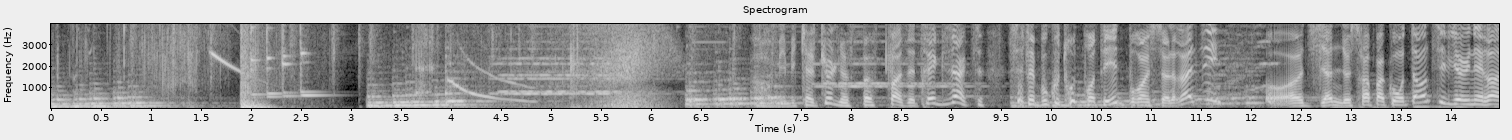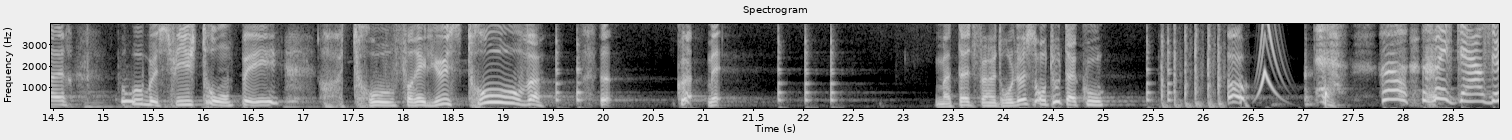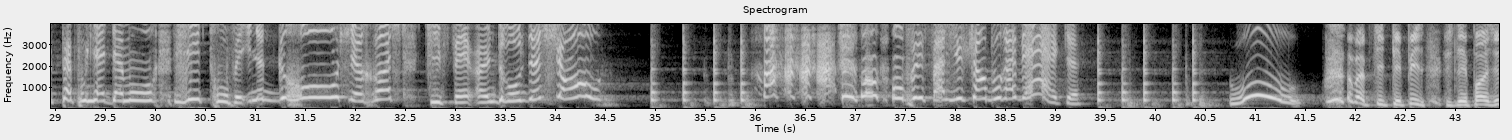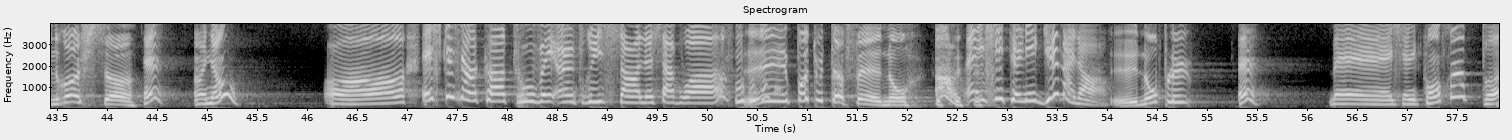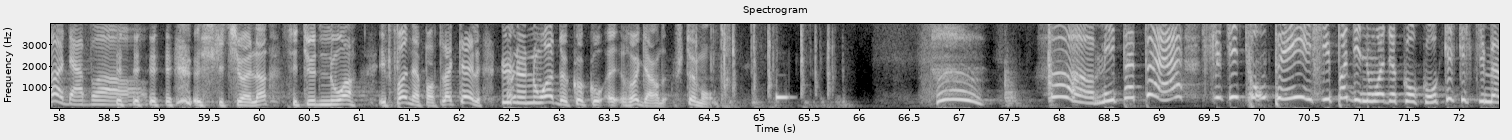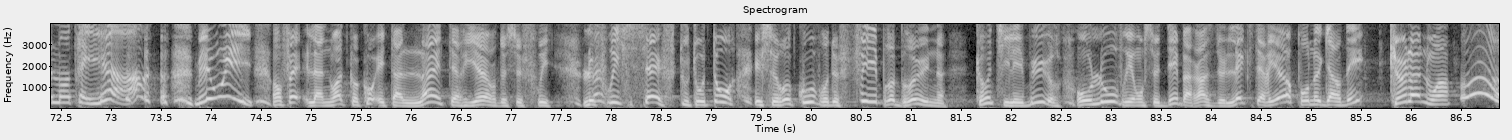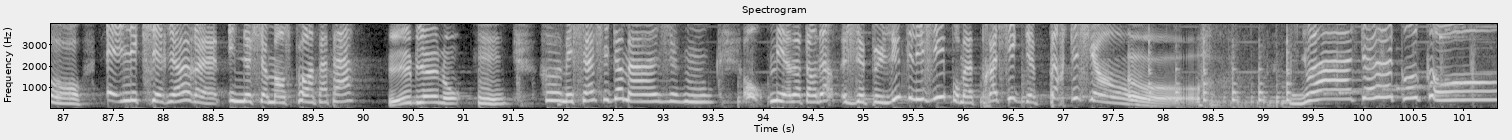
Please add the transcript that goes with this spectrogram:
Oh, mes calculs ne peuvent pas être exacts. Ça fait beaucoup trop de protéines pour un seul radis. Oh, Diane ne sera pas contente s'il y a une erreur. Où me suis-je trompé? Oh, trouve, Forelius, trouve! Euh, quoi? Mais... Ma tête fait un drôle de son tout à coup. Oh! Oh, regarde le papounette d'amour. J'ai trouvé une grosse roche qui fait un drôle de son. Oh, on peut faire du tambour avec. Ouh! Ma petite pépine, ce n'est pas une roche, ça. Hein? Oh non? Oh, est-ce que j'ai encore trouvé un fruit sans le savoir? Et pas tout à fait, non. Oh, c'est un légume alors? Et non plus. Hein? Ben, je ne comprends pas d'abord. Ce que tu as là, c'est une noix. Et pas n'importe laquelle. Une noix de coco. Eh, regarde, je te montre. Oh, mais papa, tu t'es trompé. C'est pas des noix de coco. Qu'est-ce que tu me montres là? Mais oui! En fait, la noix de coco est à l'intérieur de ce fruit. Le fruit sèche tout autour et se recouvre de fibres brunes. Quand il est mûr, on l'ouvre et on se débarrasse de l'extérieur pour ne garder que la noix. Oh, et l'extérieur, euh, il ne se mange pas, hein, papa? Eh bien non. Hmm. Oh, mais ça, c'est dommage. Hmm. Oh, mais en attendant, je peux l'utiliser pour ma pratique de partition. Oh. Noix de coco.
